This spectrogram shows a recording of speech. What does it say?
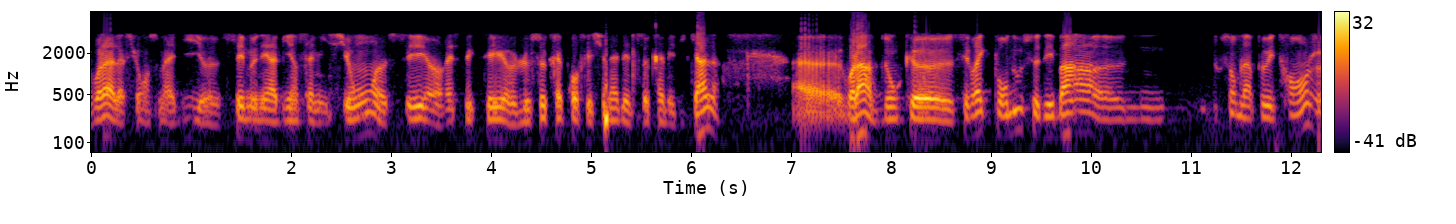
voilà l'assurance maladie sait mener à bien sa mission, sait respecter le secret professionnel et le secret médical. Euh, voilà, donc euh, c'est vrai que pour nous, ce débat euh, nous semble un peu étrange.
